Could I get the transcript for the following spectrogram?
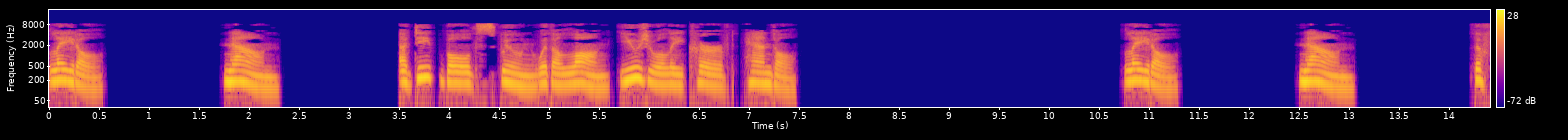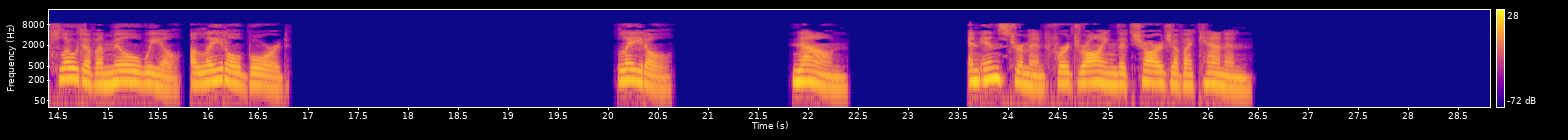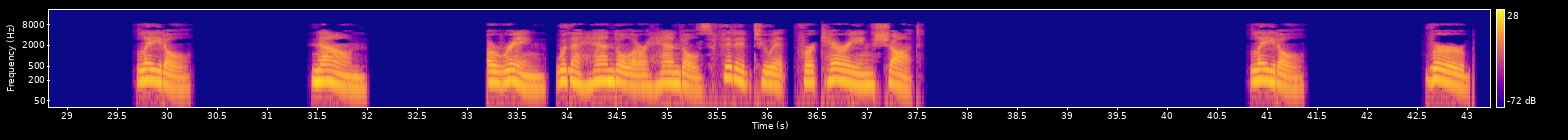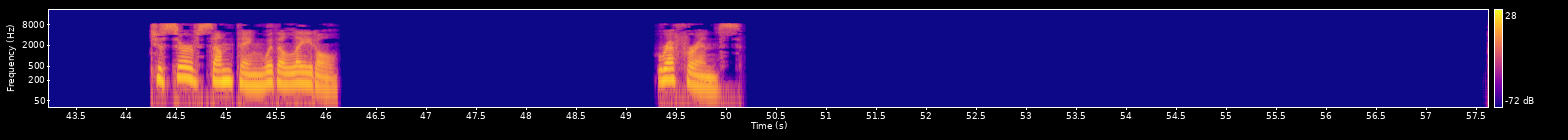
Ladle Noun A deep bowled spoon with a long, usually curved, handle. Ladle Noun The float of a mill wheel, a ladle board. Ladle Noun An instrument for drawing the charge of a cannon. Ladle Noun A ring, with a handle or handles fitted to it, for carrying shot. Ladle Verb To serve something with a ladle. Reference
